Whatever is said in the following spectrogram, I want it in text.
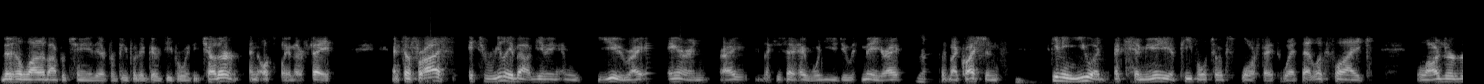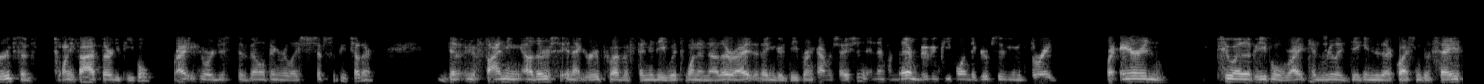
there's a lot of opportunity there for people to go deeper with each other and ultimately in their faith. And so for us, it's really about giving um, you, right, Aaron, right, like you said, hey, what do you do with me, right, right. with my questions, giving you a, a community of people to explore faith with. That looks like larger groups of 25, 30 people, right, who are just developing relationships with each other, finding others in that group who have affinity with one another, right, that they can go deeper in conversation, and then from there, moving people into groups of even three, where Aaron, two other people, right, can really dig into their questions of faith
